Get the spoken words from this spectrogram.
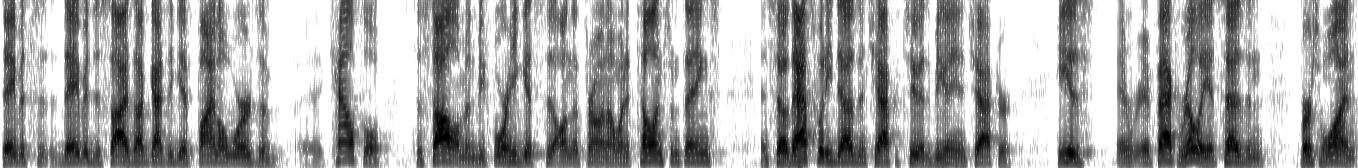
David, David decides, I've got to give final words of uh, counsel to Solomon before he gets to, on the throne. I want to tell him some things. And so that's what he does in chapter 2 at the beginning of the chapter. He is, in fact, really, it says in verse 1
